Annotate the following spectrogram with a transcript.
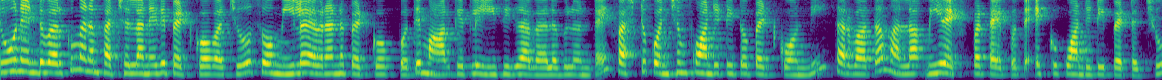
జూన్ ఎండ్ వరకు మనం పచ్చళ్ళు అనేది పెట్టుకోవచ్చు. సో మీలో ఎవరైనా పెట్టుకోకపోతే మార్కెట్లో ఈజీగా అవైలబుల్ ఉంటాయి. ఫస్ట్ కొంచెం క్వాంటిటీతో పెట్టుకోండి. తర్వాత మళ్ళీ మీరు ఎక్స్పర్ట్ అయిపోతే ఎక్కువ క్వాంటిటీ పెట్టచ్చు.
